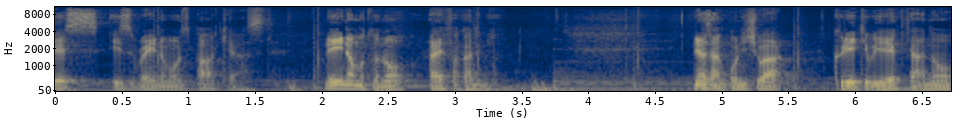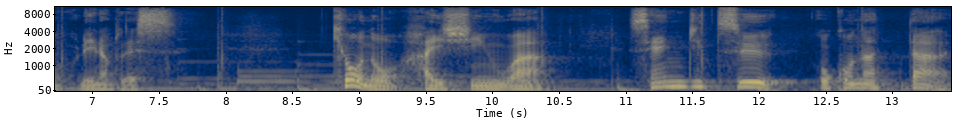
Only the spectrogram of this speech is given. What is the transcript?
This is レイナモト Podcast. レイナモトのライフアカデミー皆さんこんにちは。クリエイティブディレクターのレイナモトです。今日の配信は先日行った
